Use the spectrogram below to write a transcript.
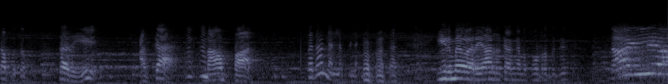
தப்பு தப்பு. சரி அக்கா நான் பாஸ். இப்பதான் நல்ல பிள்ளை. இனிமே வேற யார் இருக்காங்கன்னு சொல்றதுக்கு? நான் இல்லையா?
